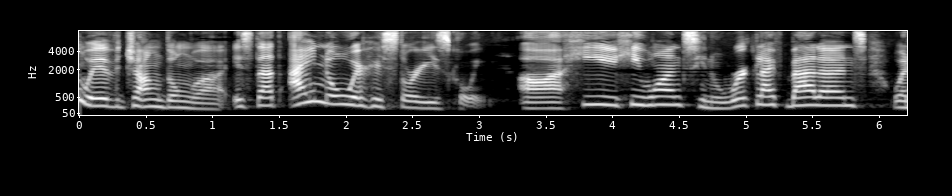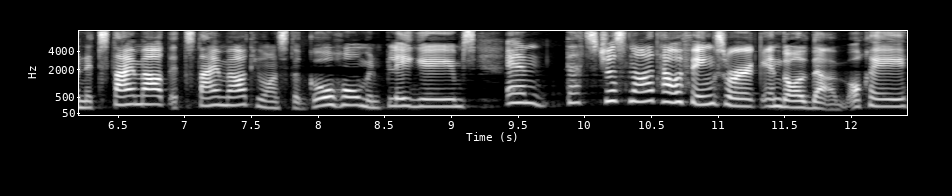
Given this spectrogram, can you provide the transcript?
with Jang Donghwa is that I know where his story is going. Uh, he he wants you know work life balance. When it's time out, it's time out. He wants to go home and play games, and that's just not how things work in Doldam. Okay,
